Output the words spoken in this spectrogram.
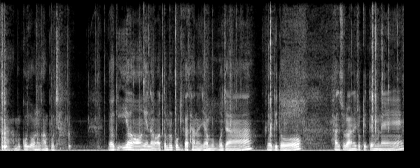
자 물고기 오는 거 한번 보자 여기 이 어항에는 어떤 물고기가 사는지 한번 보자 여기도 환수를 안 해줬기 때문에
